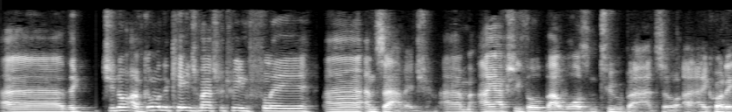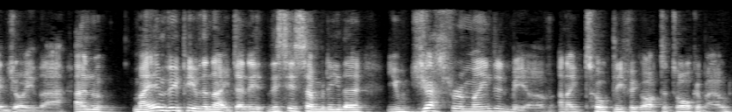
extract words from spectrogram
uh the do you know I've gone with the cage match between Flair uh, and Savage. Um I actually thought that wasn't too bad, so I, I quite enjoyed that. And my MVP of the night, and it, this is somebody that you just reminded me of, and I totally forgot to talk about,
